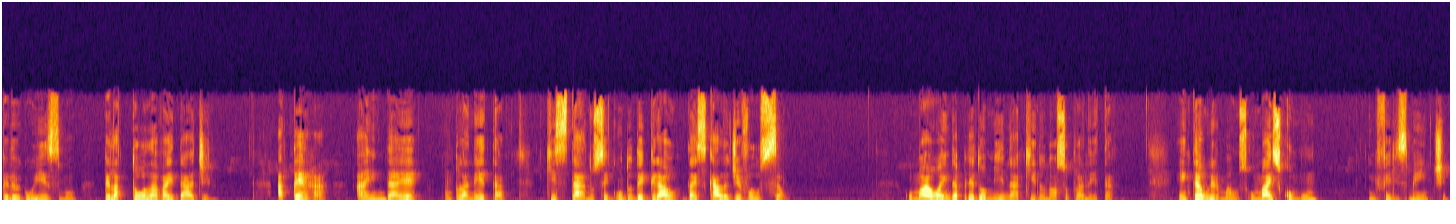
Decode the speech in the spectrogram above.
pelo egoísmo, pela tola vaidade. A Terra ainda é um planeta que está no segundo degrau da escala de evolução. O mal ainda predomina aqui no nosso planeta. Então, irmãos, o mais comum, infelizmente,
